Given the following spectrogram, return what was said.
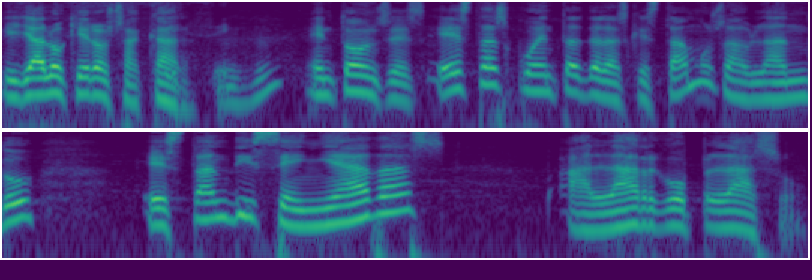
y ya lo quiero sacar. Entonces, estas cuentas de las que estamos hablando están diseñadas a largo plazo.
